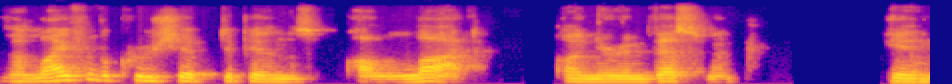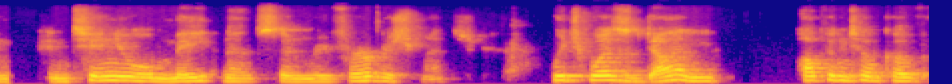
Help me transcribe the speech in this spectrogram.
The life of a cruise ship depends a lot on your investment in continual maintenance and refurbishments, which was done up until COVID.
